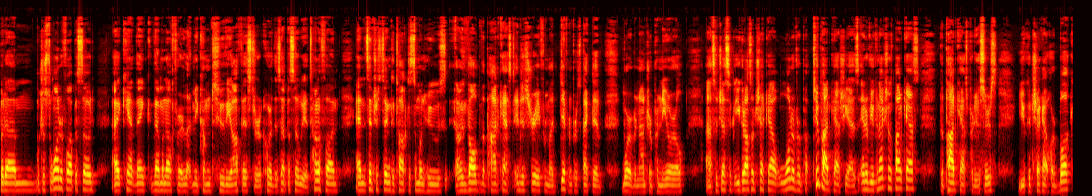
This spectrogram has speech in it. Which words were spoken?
But um, just a wonderful episode. I can't thank them enough for letting me come to the office to record this episode. We had a ton of fun, and it's interesting to talk to someone who's uh, involved in the podcast industry from a different perspective, more of an entrepreneurial. Uh, so, Jessica, you could also check out one of her po- two podcasts she has Interview Connections podcast, The Podcast Producers. You could check out her book,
